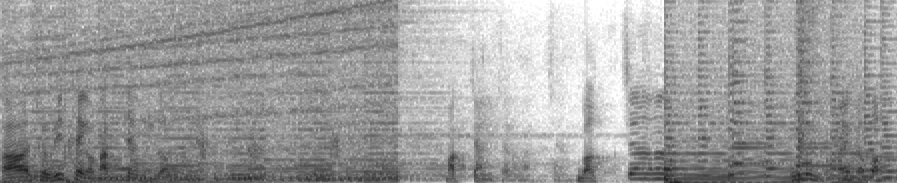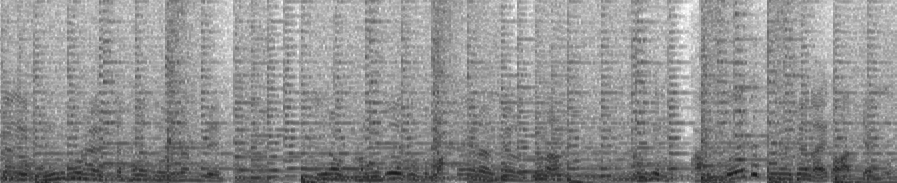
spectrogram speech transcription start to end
아저 밑에가 막장인가 보네 막장 있잖아 막장 막장, 이건, 아니, 그러니까 막장에 공부를 할 때 하는 거긴 한데, 이런 광도에서도 막장이라는 표현을 쓰나? 거기 광도에서 쓰는 표현 아이가 막장인 거고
